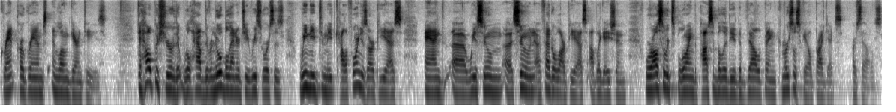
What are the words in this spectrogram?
grant programs, and loan guarantees to help assure that we'll have the renewable energy resources we need to meet California's RPS and uh, we assume uh, soon a federal RPS obligation. We're also exploring the possibility of developing commercial scale projects ourselves.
